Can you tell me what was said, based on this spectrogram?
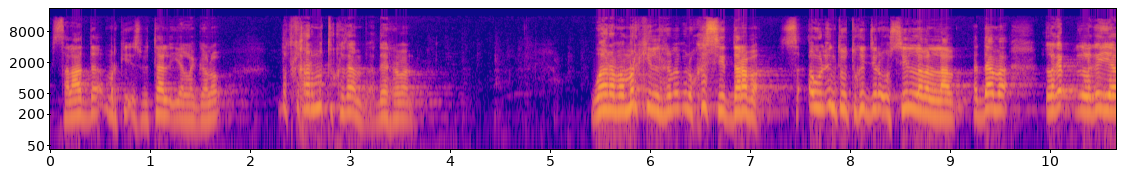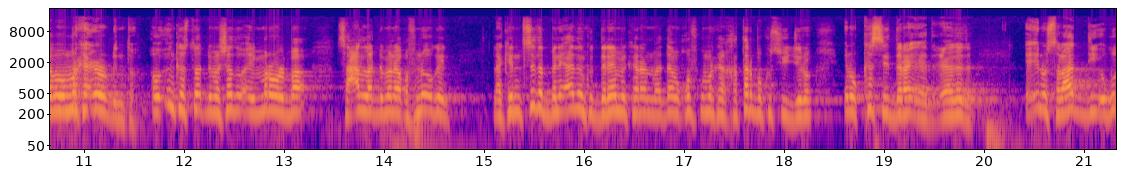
salaada markii isbitaal iyo la galo dadka qaar ma tukadaanba hadday rabaan. Waanaba markii la rabo inuu ka sii daraba awal intuu tukan jira uu sii laban maadaama laga laga yaabo markaa inuu dhinto oo inkastoo dhimashadu ay mar walba saacad la dhimanayo qofna ogeyn. Laakiin sida bani aadamku dareemi karaan maadaama qofku markaa khatarba ku sii jiro inuu ka sii daray ahayd cibaadada ee inuu salaadii ugu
